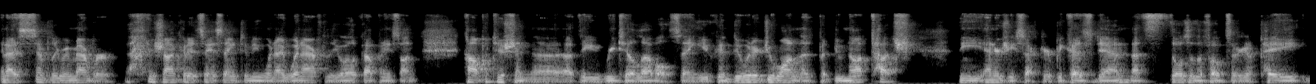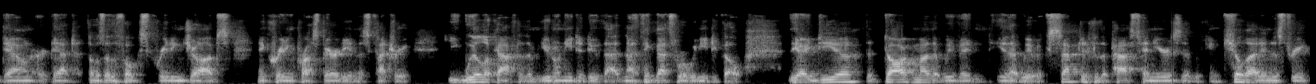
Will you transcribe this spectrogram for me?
And I simply remember Jean Cadet saying to me when I went after the oil companies on competition uh, at the retail level, saying you can do whatever you want, but do not touch the energy sector because Dan, that's those are the folks that are going to pay down our debt. Those are the folks creating jobs and creating prosperity in this country. We'll look after them. You don't need to do that, and I think that's where we need to go. The idea, the dogma that we've that we've accepted for the past ten years that we can kill that industry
